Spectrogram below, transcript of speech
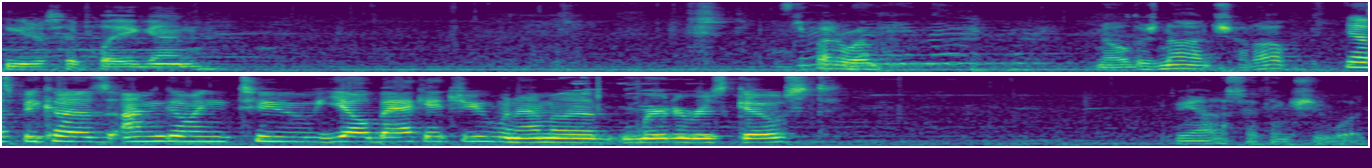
you can just hit play again. Spiderweb. No, there's not. Shut up. Yes, because I'm going to yell back at you when I'm a murderous ghost. To be honest, I think she would.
